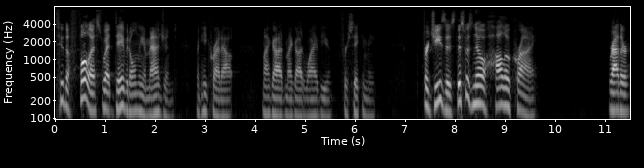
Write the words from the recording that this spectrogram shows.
to the fullest what David only imagined when he cried out, My God, my God, why have you forsaken me? For Jesus, this was no hollow cry. Rather,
